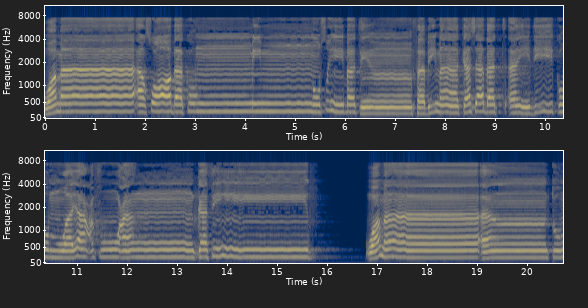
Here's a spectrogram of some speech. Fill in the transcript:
وما اصابكم من مصيبه فبما كسبت ايديكم ويعفو عن كثير وما أنتم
